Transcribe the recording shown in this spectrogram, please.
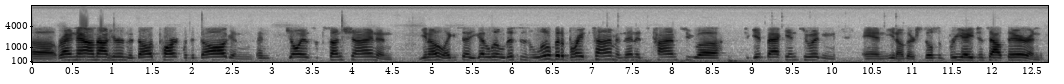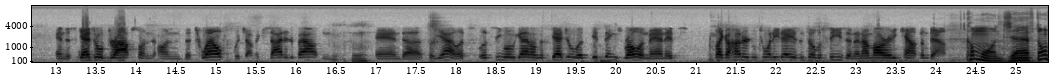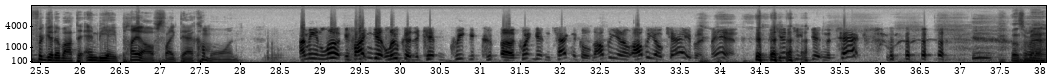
uh, right now I'm out here in the dog park with the dog and, and enjoying some sunshine. And you know, like I said, you got a little. This is a little bit of break time, and then it's time to uh, to get back into it. And and you know, there's still some free agents out there, and and the schedule drops on on the 12th, which I'm excited about. And and uh, so yeah, let's let's see what we got on the schedule. Let's get things rolling, man. It's like 120 days until the season, and I'm already counting them down. Come on, Jeff. Don't forget about the NBA playoffs like that. Come on. I mean, look, if I can get Luka to quit, quit, uh, quit getting technicals, I'll be you know, I'll be okay. But man, the kid keeps getting the texts. Listen, man.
